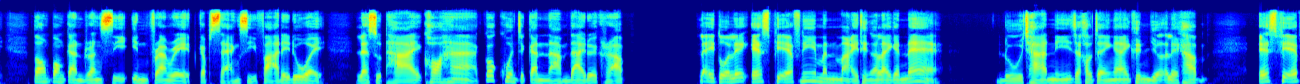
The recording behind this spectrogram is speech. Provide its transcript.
4 ต้องป้องกันรังสีอินฟราเรดกับแสงสีฟ้าได้ด้วย และสุดท้ายข้อ 5 ก็ควรจะกันน้ำได้ด้วยครับ และไอตัวเลข SPF นี่มันหมายถึงอะไรกันแน่ ดูชาร์ตนี้จะเข้าใจง่ายขึ้นเยอะเลยครับ SPF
